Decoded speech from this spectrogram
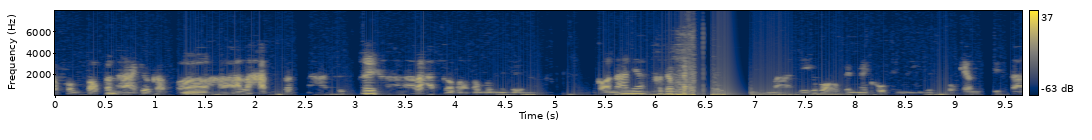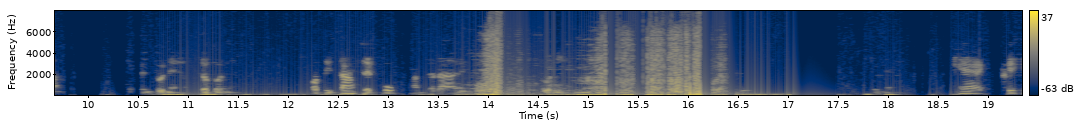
ครับผมตอบปัญหาเกี่ยวกับเอ่อหารหัสหาเอ้หารหัสกระเป๋าสมุนไม่เจอก่อนหน้าเนี้ยเขาจะแปะมาที่เขาบอกว่าเป็นไมโครเพนนิ่งเป็นโปรแกรมติดตั้งเป็นตัวนี้ครับเจ้าตัวนี้พอติดตั้งเสร็จปุ๊บมันจะได้โปรตัวนี้เปิดตัวนี้แค่คลิก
